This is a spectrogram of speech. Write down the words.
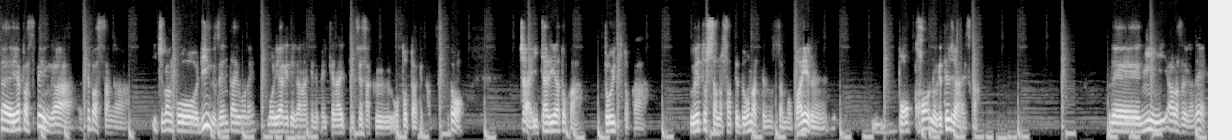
やっぱスペインが、テバスさんが一番こうリーグ全体をね、盛り上げていかなければいけないっていう施策を取ったわけなんですけど、じゃあイタリアとかドイツとか、上と下の差ってどうなってるのって言ったらもうバイエルン、ボッコン抜けてるじゃないですか。で、2位争いがね、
